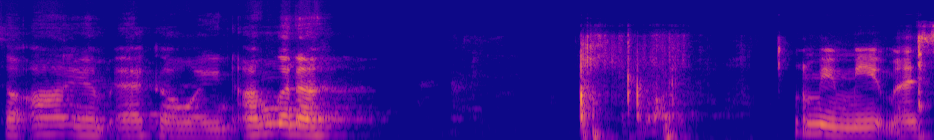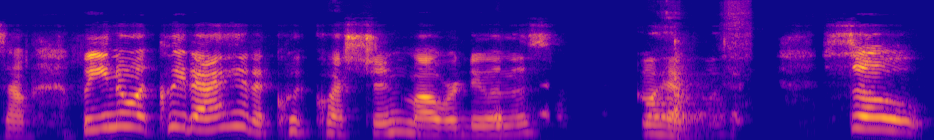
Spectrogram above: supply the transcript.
So I am echoing. I'm going to. Let me mute myself. But you know what, Cleta, I had a quick question while we're doing this. Go ahead. So,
